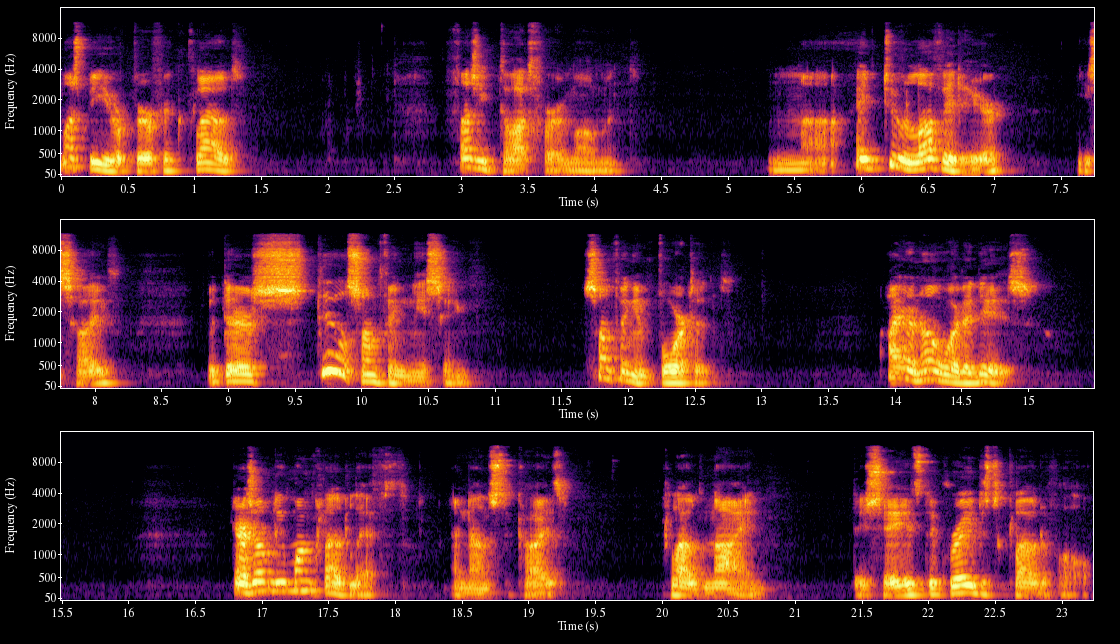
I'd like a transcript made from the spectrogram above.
must be your perfect cloud. Fozzie thought for a moment. Mm, I do love it here, he sighed, but there's still something missing. Something important. I don't know what it is. There's only one cloud left, announced the kite. Cloud 9. They say it's the greatest cloud of all.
